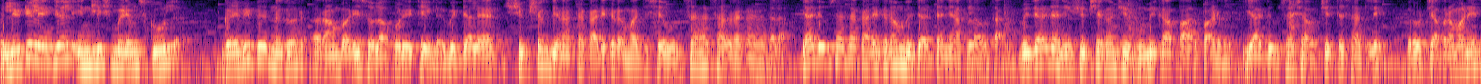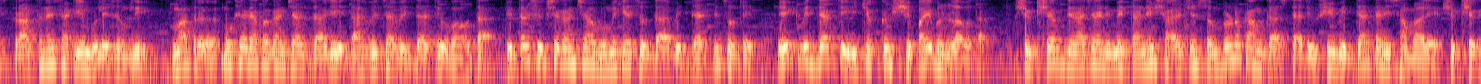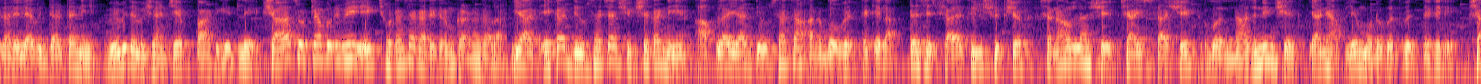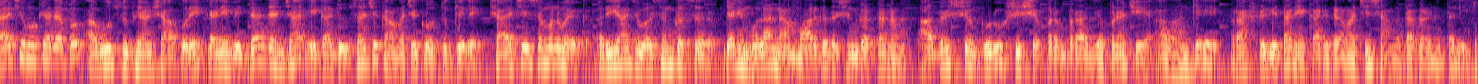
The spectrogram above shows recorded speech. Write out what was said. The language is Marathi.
Little angel English medium school Gaibipir Nagar Ramwadi Solapur येथील विद्यालयात शिक्षक दिनाचा कार्यक्रम अतिशय उत्साहात साजरा करण्यात आला. या दिवसाचा कार्यक्रम विद्यार्थ्यांनी आखला होता. विद्यार्थ्यांनी शिक्षकांची भूमिका पार पाडत या दिवसाचे औचित्य साधले. रोजच्या प्रमाणेच प्रार्थनेसाठी मुले जमली. मात्र मुख्याध्यापकांच्या जागी दहावीचा विद्यार्थी उभा होता. इतर शिक्षकांच्या भूमिकेत सुद्धा विद्यार्थीच होते. एक विद्यार्थी चक्क शिपाई बनला होता. शिक्षक दिनाच्या निमित्ताने शाळेचे संपूर्ण कामकाज त्या दिवशी विद्यार्थ्यांनी सांभाळले. शिक्षक झालेल्या विद्यार्थ्यांनी विविध विषयांचे पाठ घेतले. शाळा सुटण्यापूर्वी एक छोटासा कार्यक्रम करण्यात आला. यात एका दिवसाच्या शिक्षकांनी आपला या दिवसाचा अनुभव व्यक्त केला. तसेच शाळेतील शिक्षक सनाउल्ला शेख शाहिस्ता शेख व नाजनीन शेख यांनी आपले मनोगत व्यक्त केले. शाळेचे मुख्याध्यापक अबू सुफियान शहापुरे यांनी विद्यार्थ्यांच्या एका दिवसाचे कामाचे कौतुक केले. शाळेचे समन्वयक रियाज वळसंकर सर यांनी मुलांना मार्गदर्शन करताना आदर्श गुरु शिष्य परंपरा जपण्याचे आवाहन केले. राष्ट्रगीताने कार्यक्रमाची सांगता करण्यात आली.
